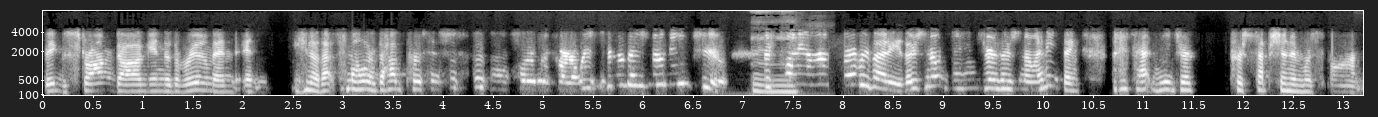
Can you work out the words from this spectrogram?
big strong dog into the room and and you know that smaller dog person just sitting further far away. You know, there's no need to. There's Mm. plenty of room for everybody. There's no danger. There's no anything. But it's that knee jerk perception and response.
